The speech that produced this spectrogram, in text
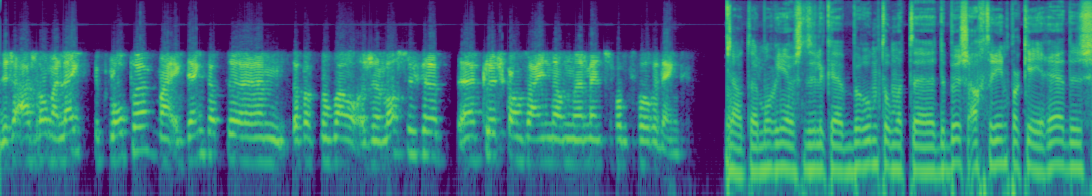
Dus AS Roma lijkt te kloppen, maar ik denk dat ehm, dat, nog wel eens een lastige klus kan zijn dan mensen van tevoren denken. Nou, Mourinho is natuurlijk beroemd om het, de bus achterin parkeren. Dus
